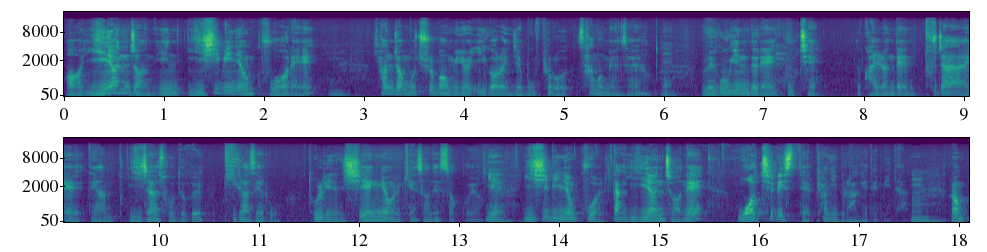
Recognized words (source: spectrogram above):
어, 2년 전인 22년 9월에 현 정부 출범 이후 이거를 이제 목표로 삼으면서요. 네. 외국인들의 국채 관련된 투자에 대한 이자 소득을 비과세로 돌리는 시행령을 개선했었고요. 예. 22년 9월 딱 2년 전에 watchlist에 편입을 하게 됩니다. 음. 그럼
